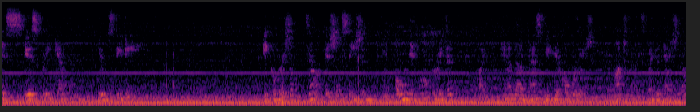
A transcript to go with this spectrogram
This is Brigada News TV, a commercial television station owned and operated by Canada Mass Media Corporation, authorized by the National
